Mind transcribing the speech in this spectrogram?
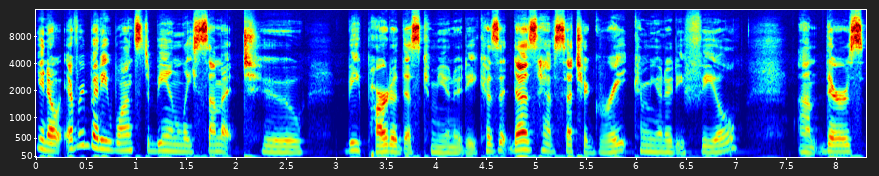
You know, everybody wants to be in Lee's Summit to be part of this community because it does have such a great community feel. Um, there's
